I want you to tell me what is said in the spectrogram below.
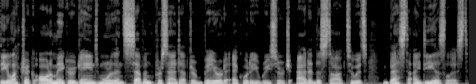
the electric automaker gained more than 7% after Baird Equity Research added the stock to its best ideas list,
